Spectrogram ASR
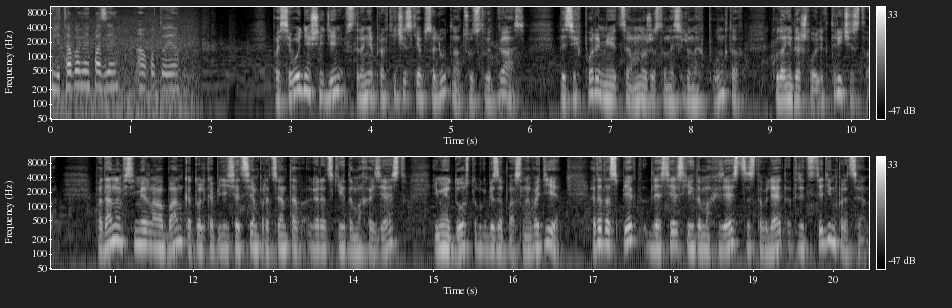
плита бамепазем ақотоя по сегодняшний день в стране практически абсолютно отсутствует газ. До сих пор имеется множество населенных пунктов, куда не дошло электричество. По данным Всемирного банка, только 57% городских домохозяйств имеют доступ к безопасной воде. Этот аспект для сельских домохозяйств составляет 31%.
